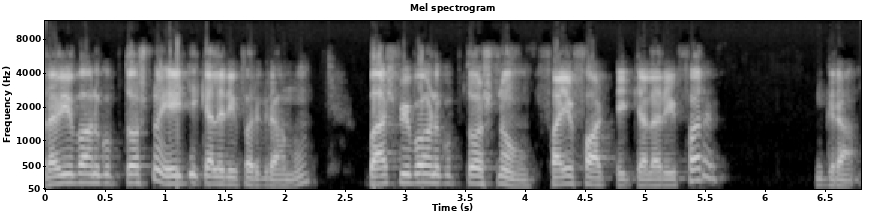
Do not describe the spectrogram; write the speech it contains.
ద్రవీభవన గుప్తోష్ణం ఎయిటీ క్యాలరీ ఫర్ గ్రాము బాష్పీభవన గుప్తోష్ణం five forty calorie for gram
